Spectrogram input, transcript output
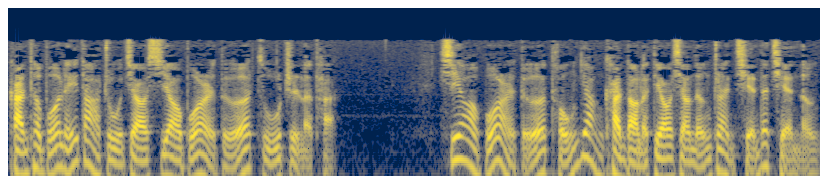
坎特伯雷大主教西奥博尔德阻止了他。西奥博尔德同样看到了雕像能赚钱的潜能，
